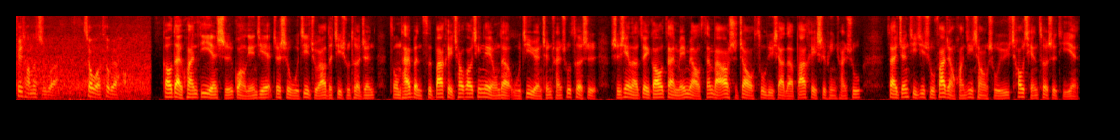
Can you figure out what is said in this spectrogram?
非常的直观，效果特别好。高带宽、低延时、广连接，这是 5G 主要的技术特征。总台本次 8K 超高清内容的 5G 远程传输测试，实现了最高在每秒320兆速率下的 8K 视频传输，在整体技术发展环境上属于超前测试体验。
